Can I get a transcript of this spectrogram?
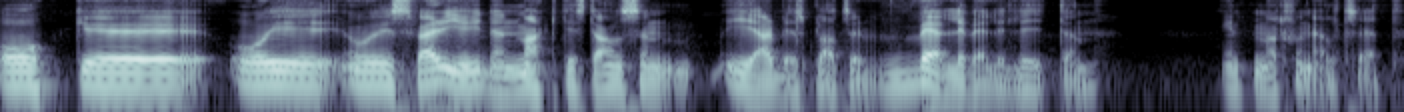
Och, eh, och, i, och i Sverige är den maktdistansen i arbetsplatser väldigt, väldigt liten internationellt sett.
